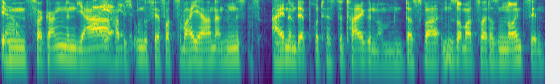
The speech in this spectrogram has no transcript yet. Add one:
Im vergangenen Jahr habe ich ungefähr vor zwei Jahren an mindestens einem der Proteste teilgenommen. Das war im Sommer 2019.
